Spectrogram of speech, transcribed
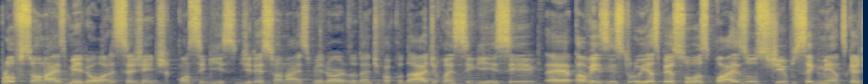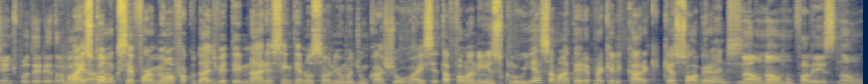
profissionais melhores se a gente conseguisse direcionar isso melhor durante a faculdade e conseguisse, é, talvez, instruir as pessoas quais os tipos, segmentos que a gente poderia trabalhar. Mas como que você forma uma faculdade veterinária sem ter noção nenhuma de um cachorro? Aí você tá falando em excluir essa matéria para aquele cara que quer só grandes? Não, não, não falei isso, não.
